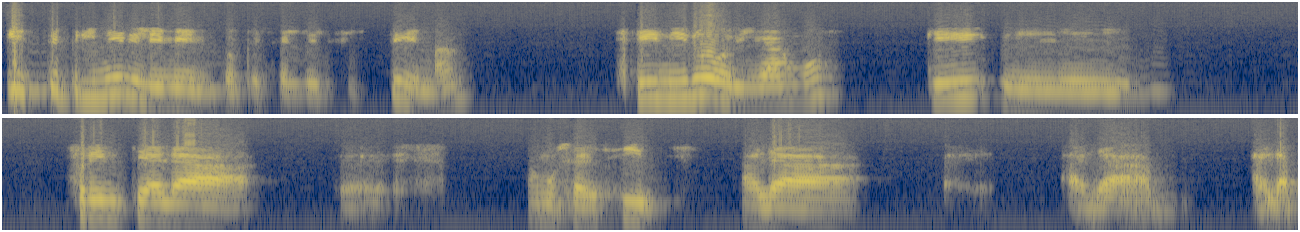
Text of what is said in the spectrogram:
Este primer elemento, que es el del sistema, generó, digamos, que eh, frente a la, eh, vamos a decir, a la, a la a la,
